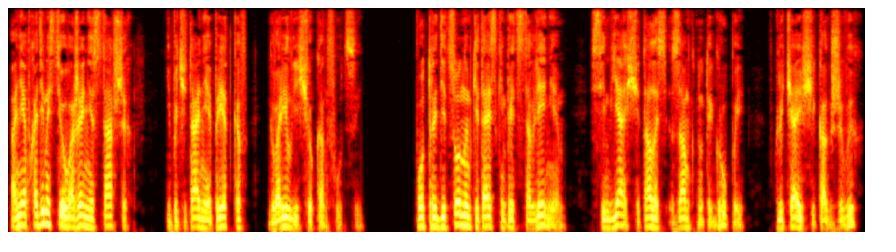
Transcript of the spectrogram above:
О необходимости уважения старших и почитания предков говорил еще Конфуций. По традиционным китайским представлениям, семья считалась замкнутой группой, включающей как живых,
